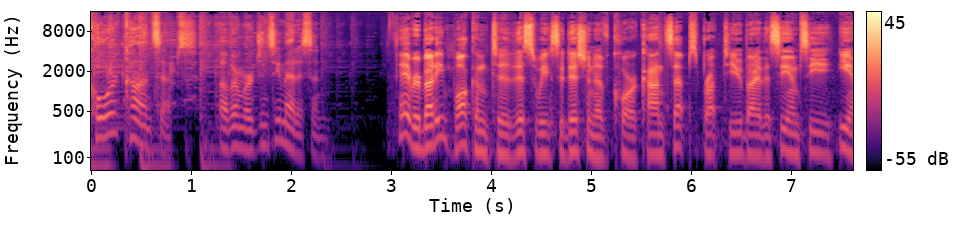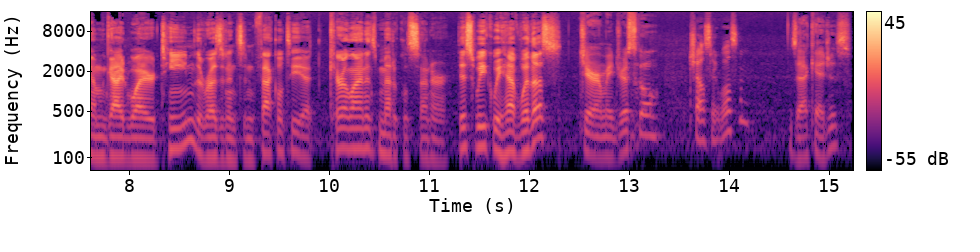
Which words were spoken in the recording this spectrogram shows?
Core Concepts of Emergency Medicine. Hey, everybody. Welcome to this week's edition of Core Concepts, brought to you by the CMC EM Guidewire team, the residents and faculty at Carolinas Medical Center. This week we have with us, Jeremy Driscoll. Chelsea Wilson. Zach Hedges,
